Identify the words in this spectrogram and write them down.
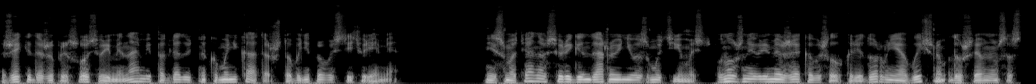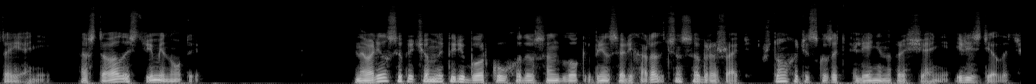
Жеке даже пришлось временами поглядывать на коммуникатор, чтобы не пропустить время. Несмотря на всю легендарную невозмутимость, в нужное время Жека вышел в коридор в необычном душевном состоянии. Оставалось три минуты. Навалился причем на переборку ухода в санблок и принялся лихорадочно соображать, что он хочет сказать Лене на прощание или сделать.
